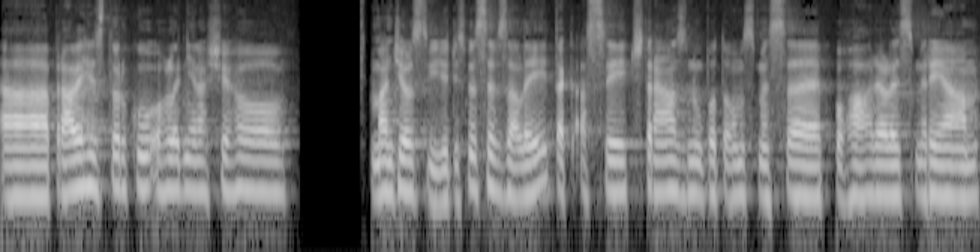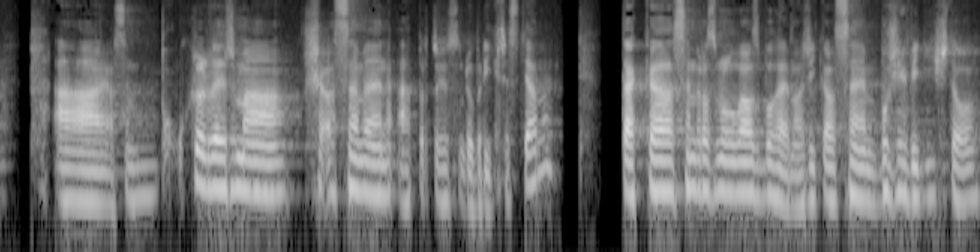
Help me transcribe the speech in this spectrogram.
a právě historku ohledně našeho manželství, že když jsme se vzali, tak asi 14 dnů potom jsme se pohádali s Miriam a já jsem bouchl dveřma, šel jsem ven a protože jsem dobrý křesťan, tak jsem rozmlouval s Bohem a říkal jsem, bože, vidíš to,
